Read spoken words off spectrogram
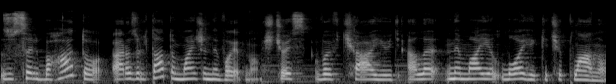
Зусиль багато, а результату майже не видно. Щось вивчають, але немає логіки чи плану.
